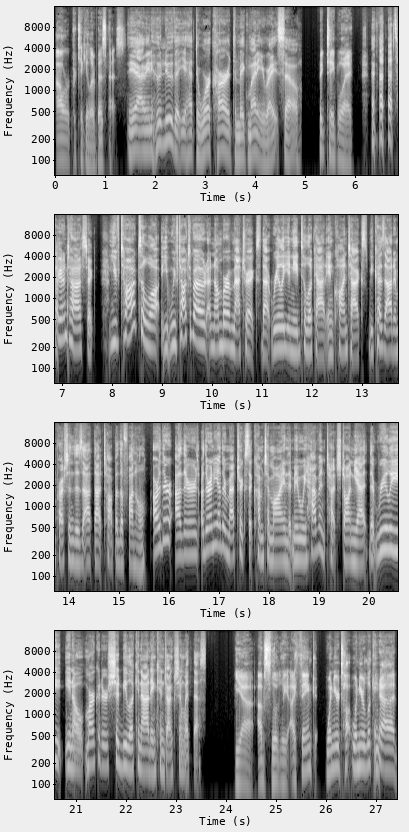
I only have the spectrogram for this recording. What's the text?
our particular business. Yeah. I mean, who knew that you had to work hard to make money, right? So big takeaway. That's fantastic. You've talked a lot. We've talked about a number of metrics that really you need to look at in context because ad impressions is at that top of the funnel. Are there others? Are there any other metrics that come to mind that maybe we haven't touched on yet that really, you know, marketers should be looking at in conjunction with this? Yeah, absolutely. I think when you're ta- when you're looking at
